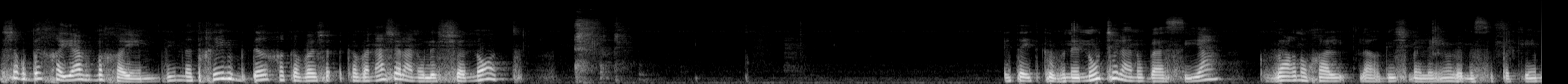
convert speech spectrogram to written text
יש הרבה חייו בחיים, ואם נתחיל בדרך הכוונה שלנו לשנות את ההתכווננות שלנו בעשייה, כבר נוכל להרגיש מלאים ומסופקים.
